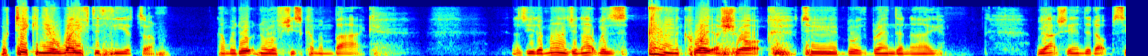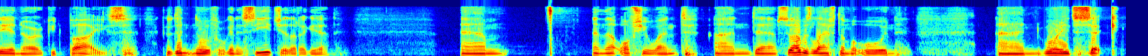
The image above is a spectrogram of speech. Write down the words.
We're taking your wife to theatre, and we don't know if she's coming back. As you'd imagine, that was quite a shock to both Brenda and I. We actually ended up saying our goodbyes because we didn't know if we were going to see each other again. Um, and that off she went. And uh, so I was left on my own and worried sick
